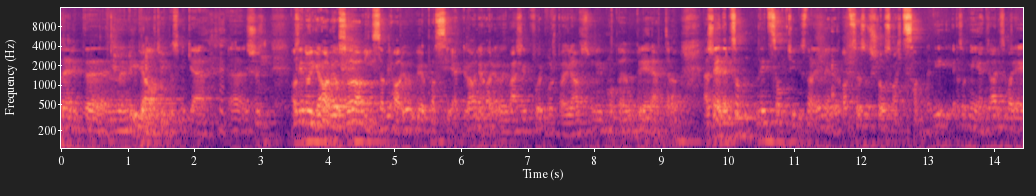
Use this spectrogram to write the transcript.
det, er litt eh, en idealtype som ikke er uh, Altså I Norge har vi også aviser. Vi har jo vi plassert da, Alle har jo hver sin formålsparagraf som vi på en måte opererer etter. da. Her så er det litt sånn, litt sånn typisk når det er mediedebatt, så, så slås alt sammen. I, altså Media er liksom bare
